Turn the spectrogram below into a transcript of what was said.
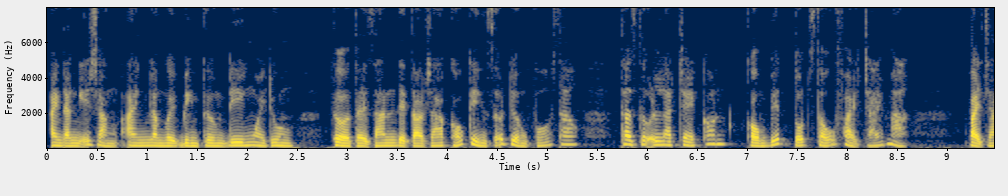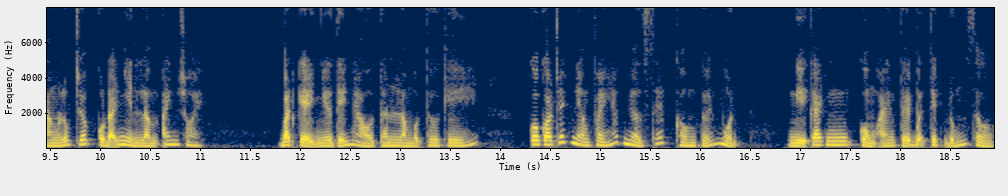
Anh đang nghĩ rằng anh là người bình thường đi ngoài đường, thở thời gian để tỏ ra có kỉnh giữa đường phố sao? Thật sự là trẻ con, không biết tốt xấu phải trái mà. Phải chăng lúc trước cô đã nhìn lầm anh rồi? Bất kể như thế nào thân là một thư ký, cô có trách nhiệm phải nhắc nhở sếp không tới muộn. Nghĩ cách cùng anh tới bữa tiệc đúng giờ,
